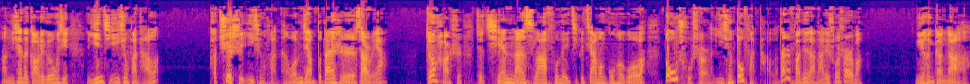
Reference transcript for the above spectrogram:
啊！你现在搞这个东西引起疫情反弹了，他确实疫情反弹。我们讲不单是塞尔维亚。正好是就前南斯拉夫那几个加盟共和国吧，都出事了，疫情都反弹了。但是反对党哪里说事儿吧？你也很尴尬啊。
